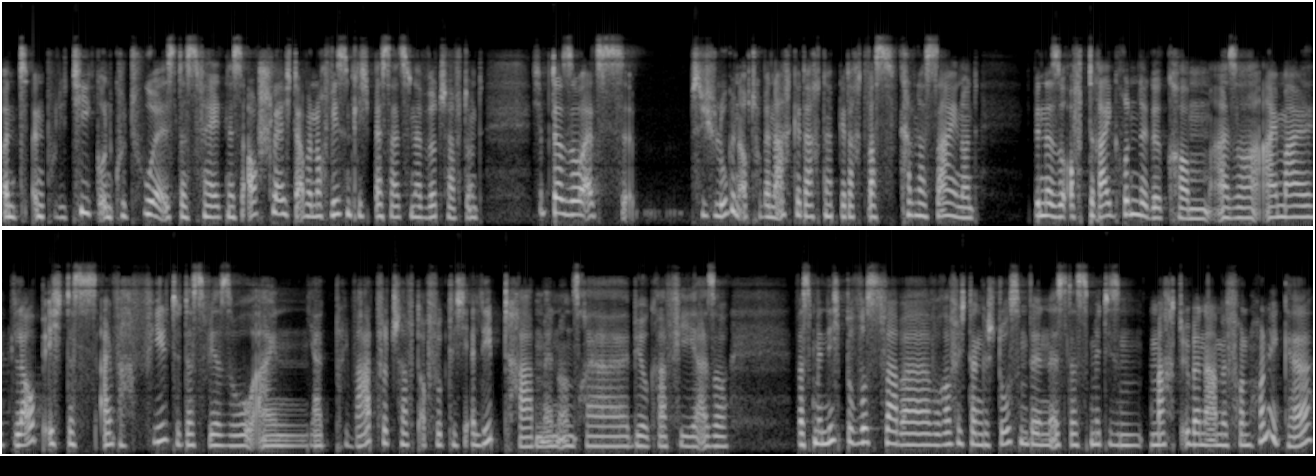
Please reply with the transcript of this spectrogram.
Und in Politik und Kultur ist das Verhältnis auch schlecht, aber noch wesentlich besser als in der Wirtschaft. Und ich habe da so als Psychologin auch drüber nachgedacht und habe gedacht, was kann das sein? Und bin da so auf drei Gründe gekommen. Also einmal glaube ich, dass es einfach fehlte, dass wir so ein ja, Privatwirtschaft auch wirklich erlebt haben in unserer Biografie. Also was mir nicht bewusst war, aber worauf ich dann gestoßen bin, ist, dass mit diesem Machtübernahme von Honecker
